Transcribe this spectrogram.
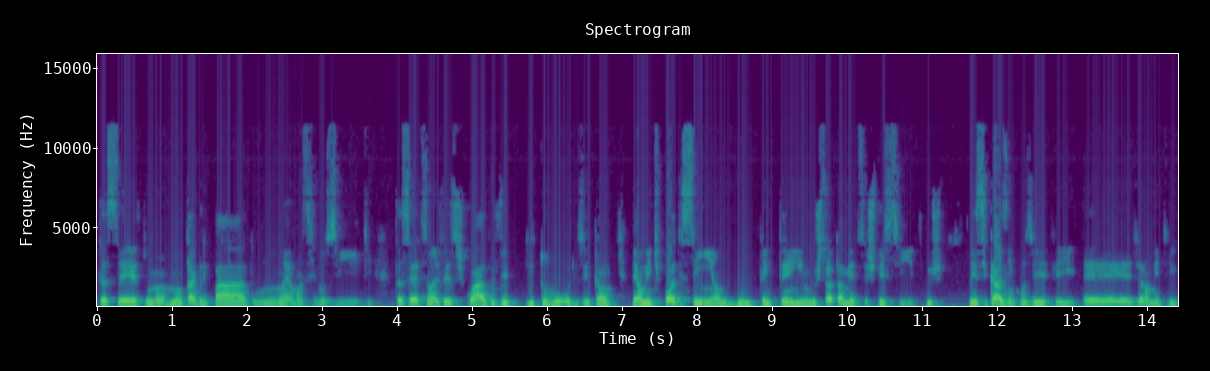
tá certo? Não está gripado, não é uma sinusite, tá certo? São, às vezes, quadros de, de tumores. Então, realmente pode sim, um, tem, tem os tratamentos específicos. Nesse caso, inclusive, é, geralmente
